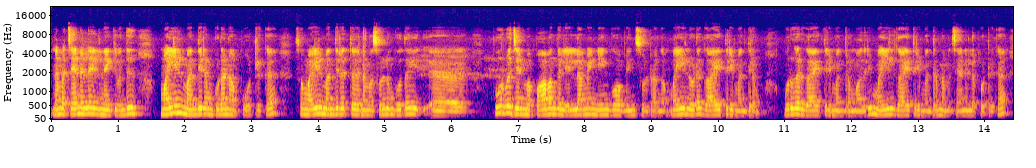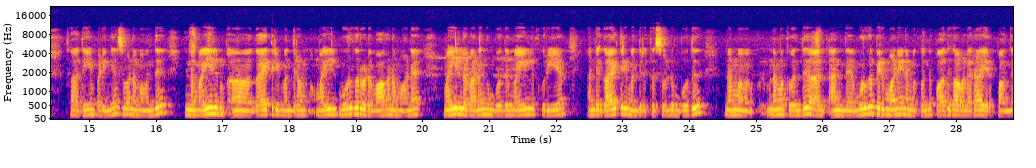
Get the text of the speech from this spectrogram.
நம்ம சேனலில் இன்னைக்கு வந்து மயில் மந்திரம் கூட நான் போட்டிருக்கேன். ஸோ மயில் மந்திரத்தை நம்ம சொல்லும்போது பூர்வ ஜென்ம பாவங்கள் எல்லாமே நீங்கும் அப்படின்னு சொல்கிறாங்க மயிலோட காயத்ரி மந்திரம். முருகர் காயத்ரி மந்திரம் மாதிரி மயில் காயத்ரி மந்திரம் நம்ம சேனலில் போட்டிருக்கேன். ஸோ அதையும் படிங்க. ஸோ நம்ம வந்து இந்த மயில் காயத்ரி மந்திரம் மயில் முருகரோட வாகனமான மயிலில் வணங்கும் போது மயிலுக்குரிய அந்த காயத்ரி மந்திரத்தை சொல்லும்போது நம்ம நமக்கு வந்து அந் அந்த முருகப்பெருமானே நமக்கு வந்து பாதுகாவலராக இருப்பாங்க.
